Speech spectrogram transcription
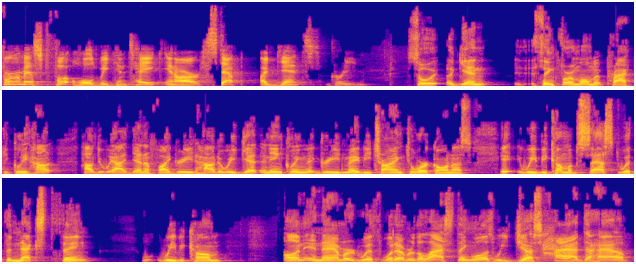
firmest foothold we can take in our step against greed. So again, think for a moment practically. How how do we identify greed? How do we get an inkling that greed may be trying to work on us? It, we become obsessed with the next thing. We become unenamored with whatever the last thing was we just had to have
